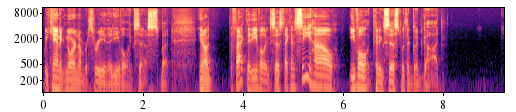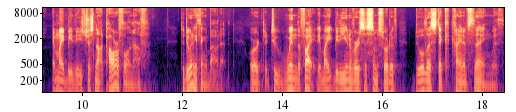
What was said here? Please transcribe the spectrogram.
we can't ignore number three that evil exists. But you know, the fact that evil exists, I can see how evil could exist with a good God. It might be that he's just not powerful enough to do anything about it or to, to win the fight. It might be the universe is some sort of dualistic kind of thing with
